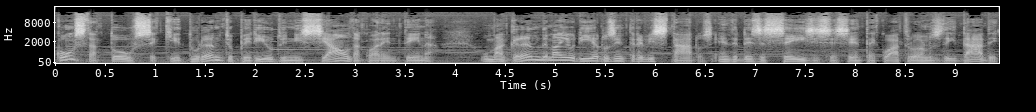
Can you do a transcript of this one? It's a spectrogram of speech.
Constatou-se que, durante o período inicial da quarentena, uma grande maioria dos entrevistados entre 16 e 64 anos de idade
